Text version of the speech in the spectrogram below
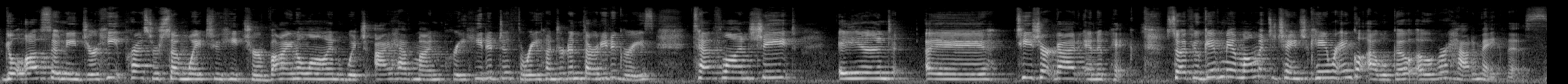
You'll also need your heat press or some way to heat your vinyl on, which I have mine preheated to 330 degrees, Teflon sheet, and a t-shirt guide and a pick. So if you'll give me a moment to change the camera angle, I will go over how to make this.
